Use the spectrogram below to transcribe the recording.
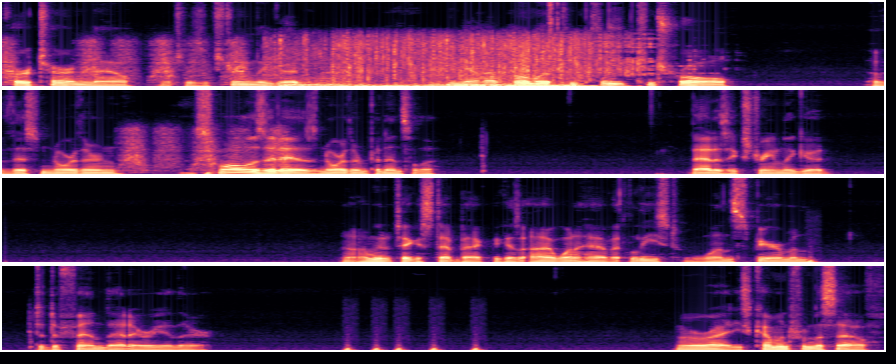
per turn now, which is extremely good. We now have almost complete control of this northern, small as it is, northern peninsula. That is extremely good. Now I'm going to take a step back because I want to have at least one spearman to defend that area there. Alright, he's coming from the south.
